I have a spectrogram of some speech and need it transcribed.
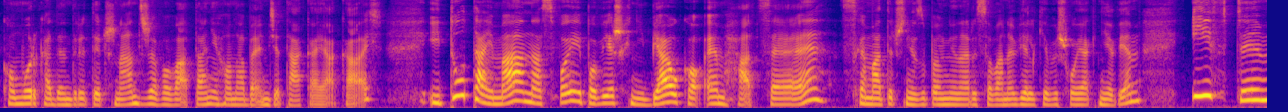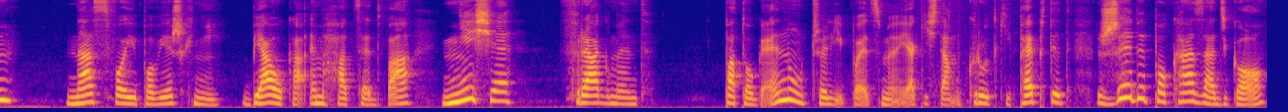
komórka dendrytyczna, drzewowata, niech ona będzie taka jakaś. I tutaj ma na swojej powierzchni białko MHC, schematycznie zupełnie narysowane, wielkie wyszło jak nie wiem. I w tym na swojej powierzchni białka MHC2 niesie fragment patogenu, czyli powiedzmy jakiś tam krótki peptyd, żeby pokazać go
